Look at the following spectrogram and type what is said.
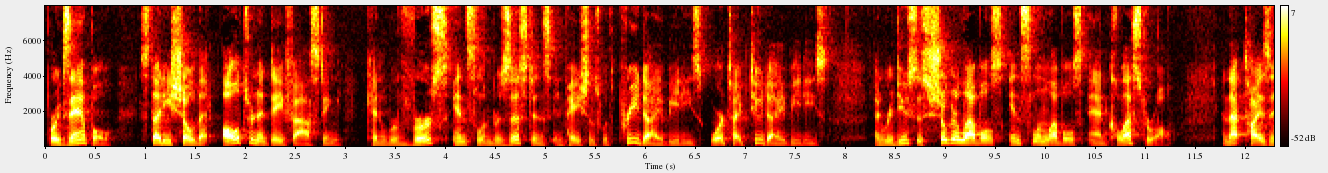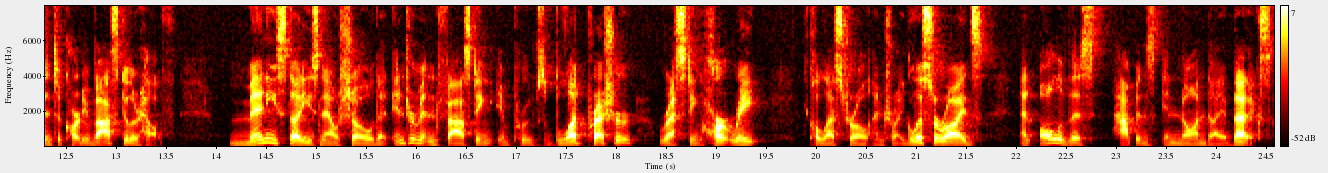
For example, studies show that alternate day fasting can reverse insulin resistance in patients with prediabetes or type 2 diabetes and reduces sugar levels, insulin levels, and cholesterol and that ties into cardiovascular health. Many studies now show that intermittent fasting improves blood pressure, resting heart rate, cholesterol and triglycerides, and all of this happens in non-diabetics.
